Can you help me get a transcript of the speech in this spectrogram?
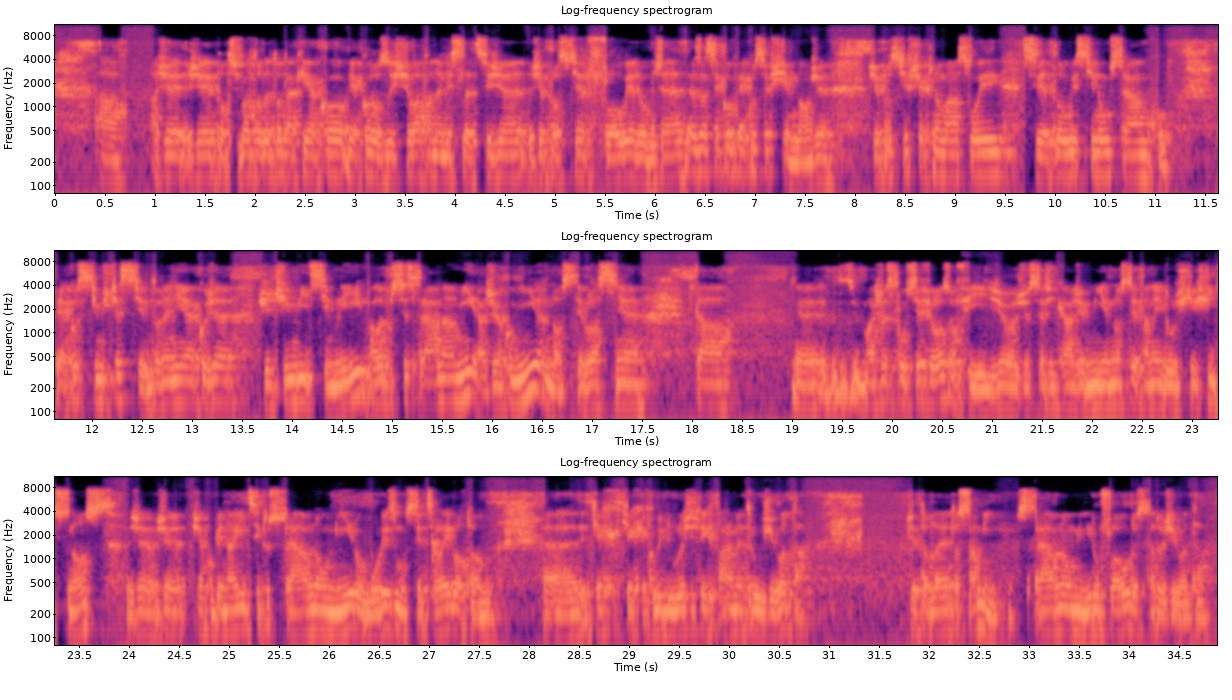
A, a že, že je potřeba tohleto taky jako, jako rozlišovat a nemyslet si, že, že prostě flow je dobře, je zase jako, jako se vším, no, že, že prostě všechno má svoji světlou i stinnou stránku, jako s tím štěstím, to není jako, že, že čím víc, tím líp, ale prostě správná míra, že jako mírnost je vlastně ta, máš ve spoustě filozofií, že, že se říká, že mírnost je ta nejdůležitější cnost, že, že, že jakoby najít si tu správnou míru, buddhismus je celý o tom, eh, těch, těch jakoby důležitých parametrů života. Že tohle je to samý, správnou míru flow dostat do života.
